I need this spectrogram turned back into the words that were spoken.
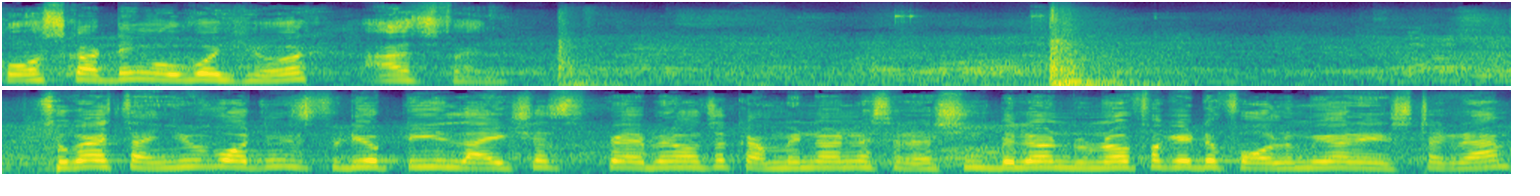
cost cutting over here as well so guys thank you for watching this video please like share subscribe and also comment on suggestion below and do not forget to follow me on Instagram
